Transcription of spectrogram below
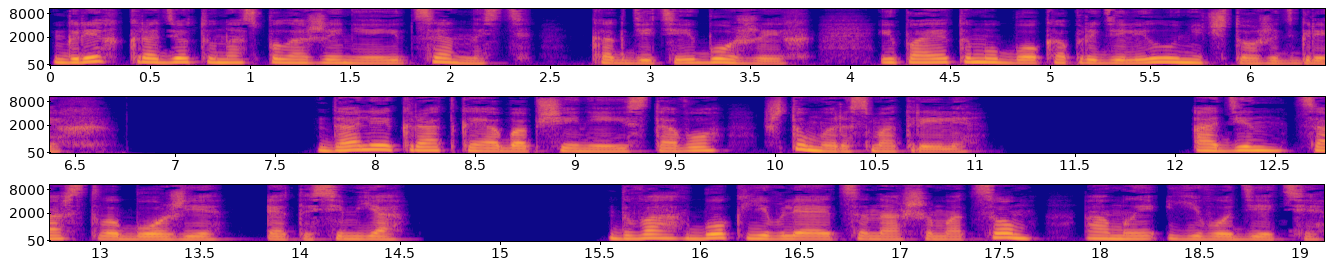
Грех крадет у нас положение и ценность, как детей Божиих, и поэтому Бог определил уничтожить грех. Далее краткое обобщение из того, что мы рассмотрели. 1. Царство Божье — это семья. Два, Бог является нашим Отцом, а мы — Его дети.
